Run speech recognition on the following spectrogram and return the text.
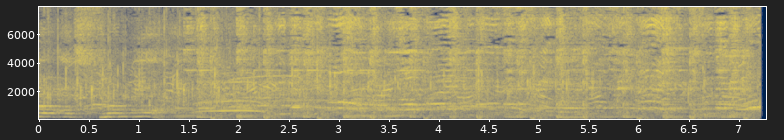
Michael Extronea.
